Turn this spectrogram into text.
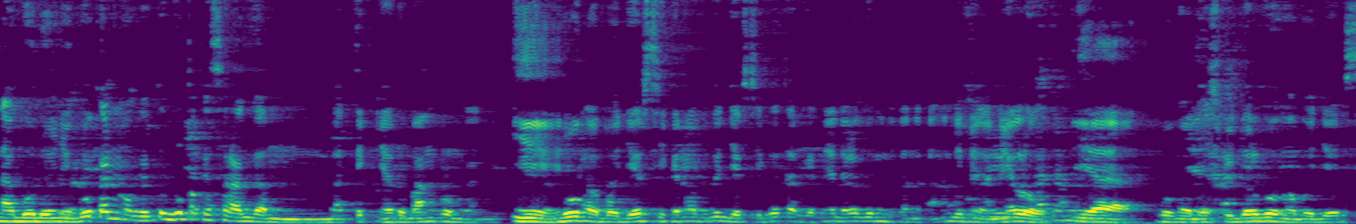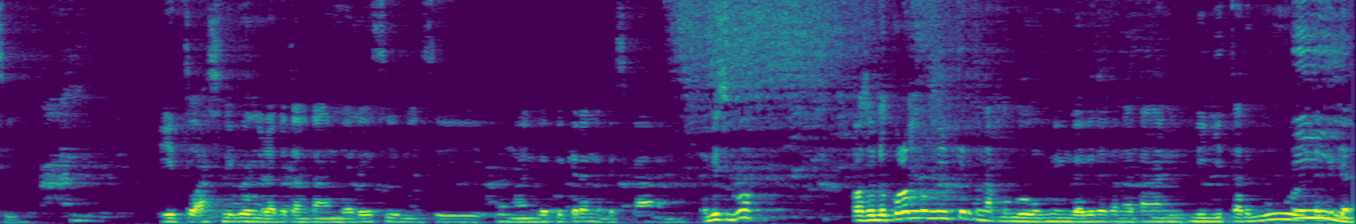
Nah bodohnya gue kan waktu itu gue pakai seragam batiknya tuh angklung kan. Iya. Gue nggak bawa jersey karena waktu itu jersey gue targetnya adalah gue minta tanda tangan di Milanello. Iya. Gue nggak bawa spidol, gue nggak bawa jersey. Itu asli gue nggak dapet tanda tangan dari sih masih lumayan kepikiran sampai sekarang. Habis gue pas udah pulang gue mikir kenapa gue bisa tanda tangan di gitar gue. Tapi Iya.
